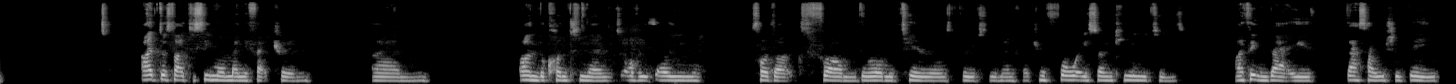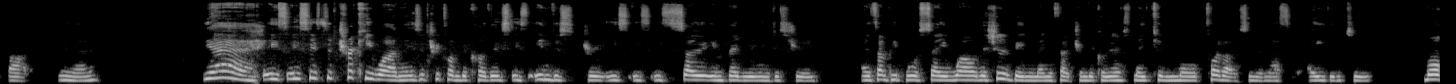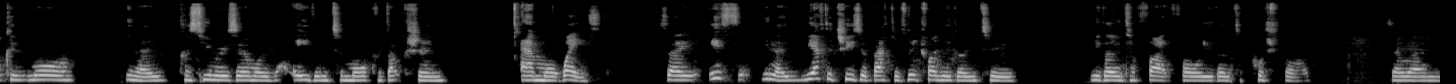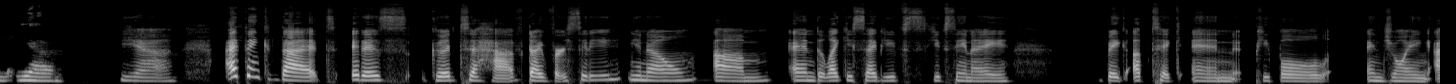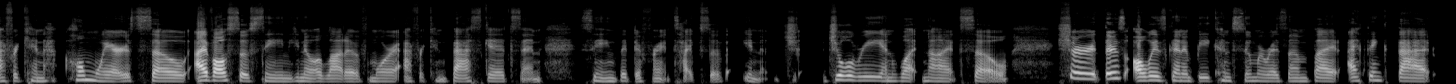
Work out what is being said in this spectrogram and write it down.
I'd just like to see more manufacturing um, on the continent of its own products from the raw materials through to the manufacturing for its own communities. I think that is that's how it should be. But you know, yeah, it's it's, it's a tricky one. It's a tricky one because this is industry is is is so embedded in industry. And some people will say, well, there shouldn't be any manufacturing because they're just making more products and then that's aiding to more, more, you know, consumerism or aiding to more production and more waste. So it's you know you have to choose your battles. Which one you're going to you're going to fight for? You're going to push for. So um yeah. Yeah. I think that it is good to have diversity, you know. Um and like you said you've you've seen a big uptick in people enjoying African homewares. So I've also seen, you know, a lot of more African baskets and seeing the different types of, you know, j- jewelry and whatnot. So sure, there's always going to be consumerism, but I think that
